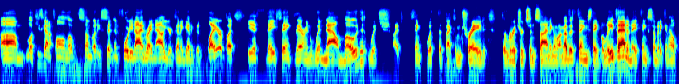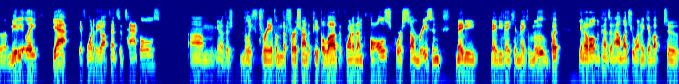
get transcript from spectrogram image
Um, look, he's got to fall in love with somebody. Sitting at 49 right now, you're going to get a good player. But if they think they're in win now mode, which I think with the Beckham trade, the Richardson signing, among other things, they believe that and they think somebody can help them immediately. Yeah, if one of the offensive tackles, um, you know, there's really three of them the first round that people love. If one of them falls for some reason, maybe maybe they can make a move. But you know, it all depends on how much you want to give up to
